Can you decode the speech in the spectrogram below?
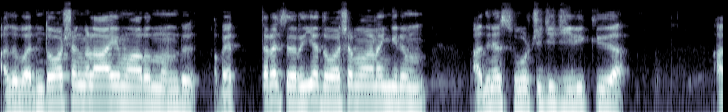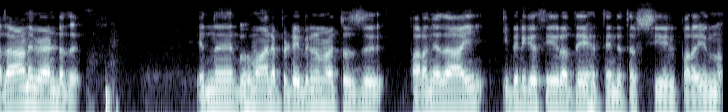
അത് വൻദോഷങ്ങളായി മാറുന്നുണ്ട്. അപ്പൊ എത്ര ചെറിയ ദോഷമാണെങ്കിലും അതിനെ സൂക്ഷിച്ച് ജീവിക്കുക. അതാണ് വേണ്ടത് എന്ന് ബഹുമാനപ്പെട്ട ഇബിൻ മഹത്തസ് പറഞ്ഞതായി ഇബിൻ ഗസീർ അദ്ദേഹത്തിന്റെ തഫ്സീൽ പറയുന്നു.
